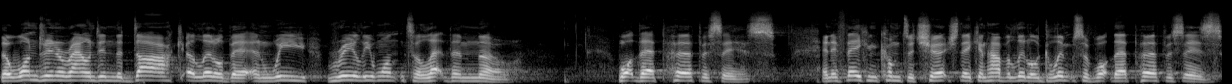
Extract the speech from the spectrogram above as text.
they're wandering around in the dark a little bit, and we really want to let them know what their purpose is. And if they can come to church, they can have a little glimpse of what their purpose is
